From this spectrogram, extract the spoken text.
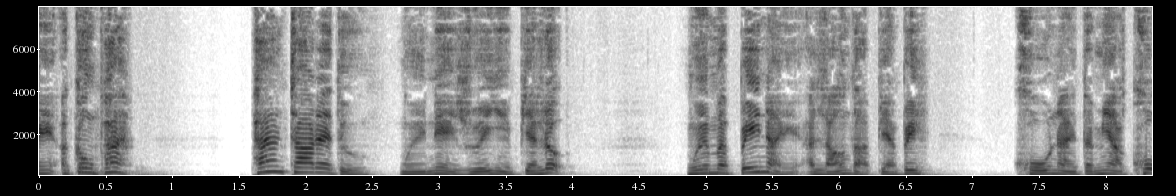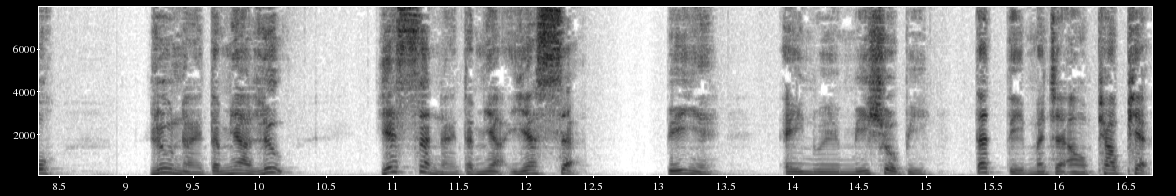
ရင်အကုန်ဖမ်းဖမ်းထားတဲ့သူငွေနဲ့ရွေးရင်ပြန်လွတ်ငွေမပေးနိုင်ရင်အလောင်းသာပြန်ပေးခိုးနိုင်သမျှခိုး လူနိုင်သမျှလူရက်ဆက်နိုင်သမျှရက်ဆက်ပြီးရင်အိမ်တွေမီးရှို့ပြီးတက်တည်မကြအောင်ဖျောက်ဖျက်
